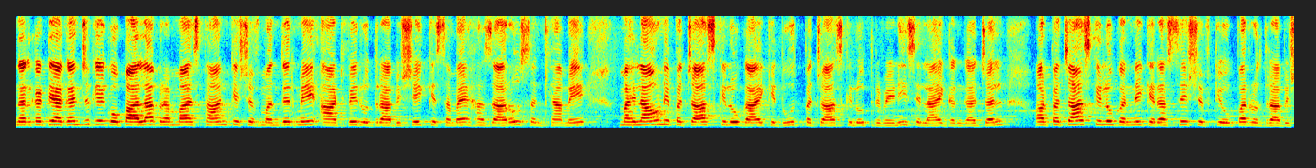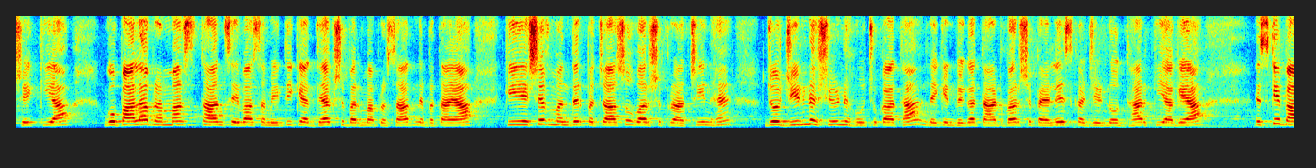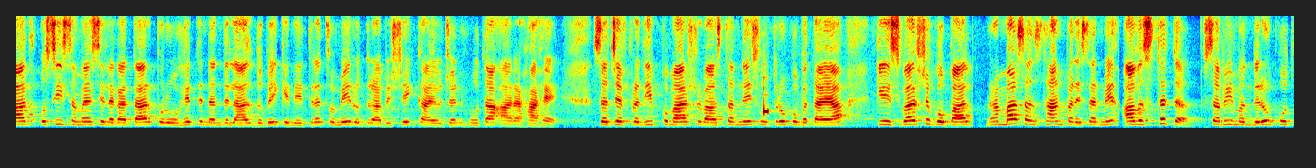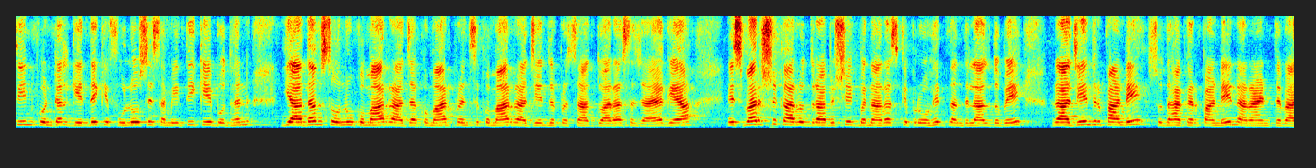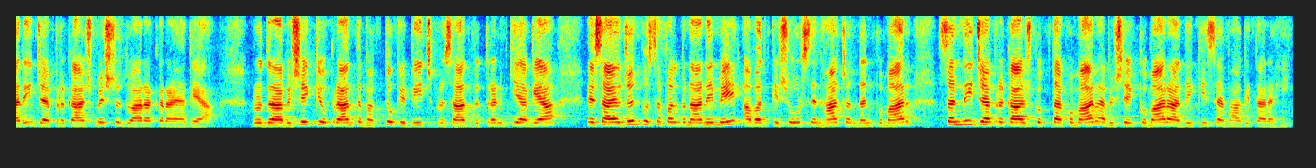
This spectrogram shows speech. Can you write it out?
नरकटियागंज के गोपाला ब्रह्मा स्थान के शिव मंदिर में आठवें रुद्राभिषेक के समय हज़ारों संख्या में महिलाओं ने 50 किलो गाय के दूध 50 किलो त्रिवेणी से लाए गंगा जल और 50 किलो गन्ने के रस से शिव के ऊपर रुद्राभिषेक किया। गोपाला ब्रह्मा स्थान सेवा समिति के अध्यक्ष वर्मा प्रसाद ने बताया कि ये शिव मंदिर पचासों वर्ष प्राचीन है, जो जीर्ण शीर्ण हो चुका था, लेकिन विगत आठ वर्ष पहले इसका जीर्णोद्धार किया गया। इसके बाद उसी समय से लगातार पुरोहित नंदलाल दुबे के नेतृत्व में रुद्राभिषेक का आयोजन होता आ रहा है। सचिव प्रदीप कुमार श्रीवास्तव ने सूत्रों को बताया कि इस वर्ष गोपाल ब्रह्मा संस्थान परिसर में अवस्थित सभी मंदिरों को तीन क्विंटल गेंदे के फूलों से समिति के बुधन यादव, सोनू कुमार, राजा कुमार, प्रिंस कुमार, राजेंद्र प्रसाद द्वारा सजाया गया। इस वर्ष का रुद्राभिषेक बनारस के पुरोहित नंदलाल दुबे, राजेंद्र पांडे, सुधाकर पांडे, नारायण तिवारी, जयप्रकाश मिश्र द्वारा कराया गया। रुद्राभिषेक के उपरांत भक्तों के बीच प्रसाद वितरण किया गया। इस आयोजन को सफल बनाने में अवध किशोर सिन्हा, चंदन कुमार, सन्नी जयप्रकाश गुप्ता कुमार, अभिषेक कुमार आदि की सहभागिता रही।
